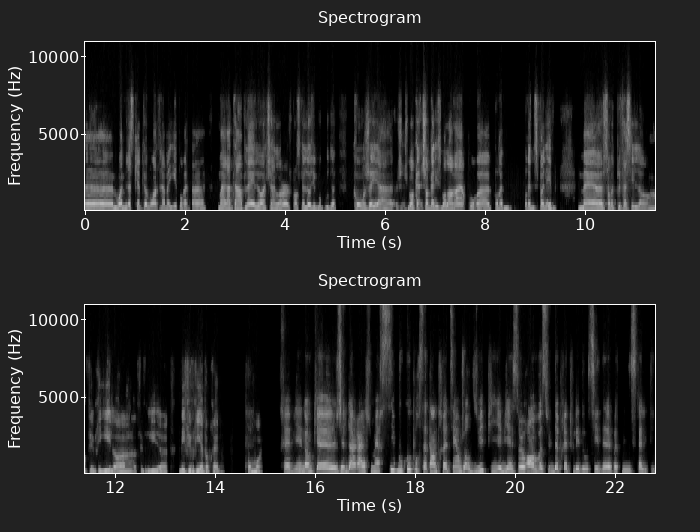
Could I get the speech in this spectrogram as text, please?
Euh, moi, il me reste quelques mois à travailler pour être euh, maire à temps plein là, à Chandler. Je pense que là, j'ai beaucoup de congés. à- J'organise mon horaire pour, pour, être, pour être disponible, mais ça va être plus facile là, en février, là, février, mi-février à peu près, là, pour moi. Très bien. Donc, euh, Gilles Darèche, merci beaucoup pour cet entretien aujourd'hui. Puis, bien sûr, on va suivre de près tous les dossiers de votre municipalité.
